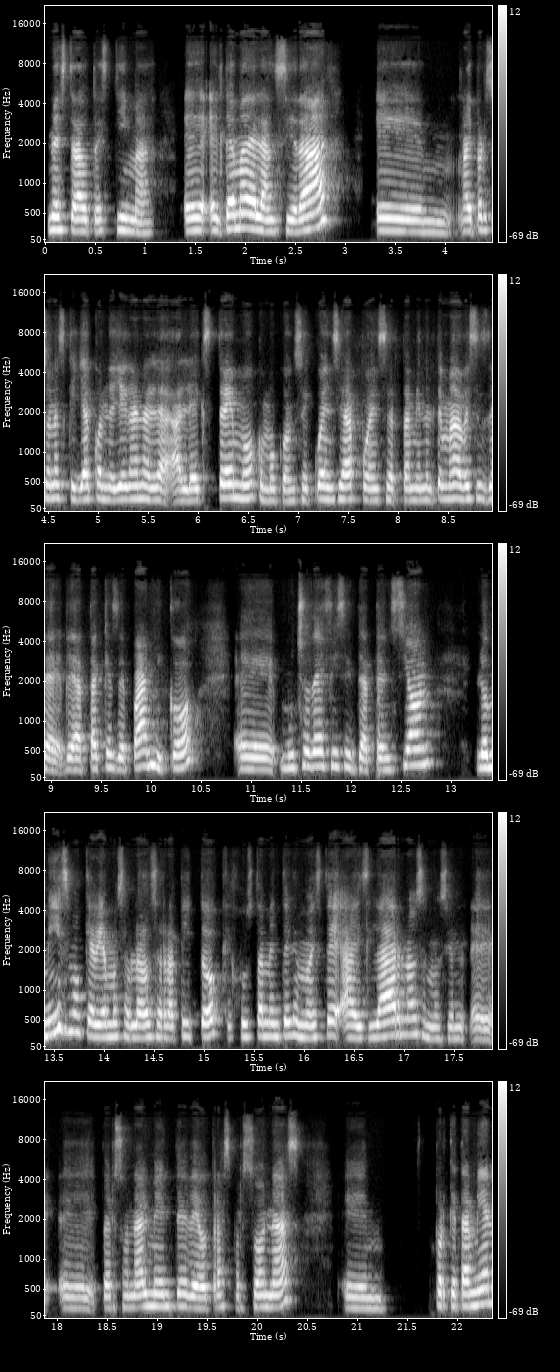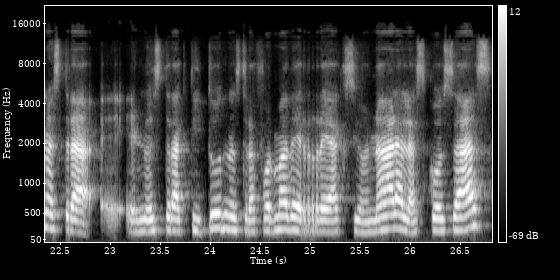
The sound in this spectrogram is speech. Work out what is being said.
nuestra autoestima. Eh, el tema de la ansiedad, Em, hay personas que ya cuando llegan al, extremo como consecuencia pueden ser también el tema a veces de, ataques de pánico, eh, mucho déficit de atención, lo mismo que habíamos hablado hace ratito, que justamente como este aislarnos eh, eh, personalmente de otras personas, em, porque también nuestra, nuestra actitud, nuestra forma de reaccionar a las cosas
